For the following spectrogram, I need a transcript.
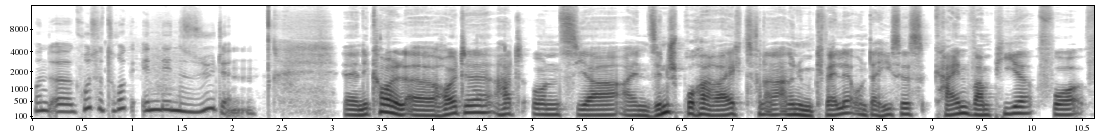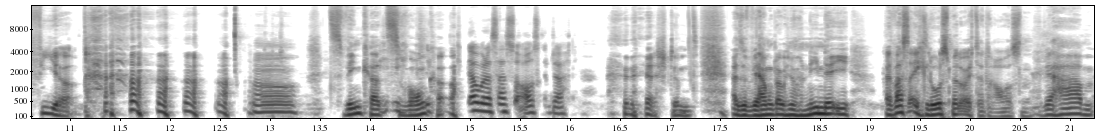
und äh, Grüße zurück in den Süden. Äh, Nicole, äh, heute hat uns ja ein Sinnspruch erreicht von einer anonymen Quelle und da hieß es, kein Vampir vor vier. Zwinker, Ich, ich, ich, Zwonker. ich glaube, das hast du ausgedacht. ja, stimmt. Also wir haben, glaube ich, noch nie eine E- Äh, Was ist eigentlich los mit euch da draußen? Wir haben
